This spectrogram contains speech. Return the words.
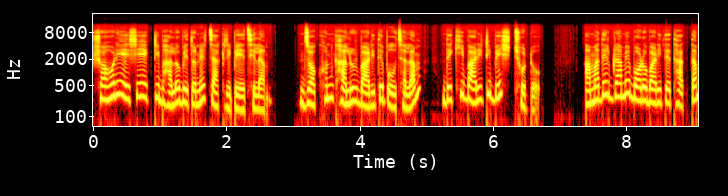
শহরে এসে একটি ভালো বেতনের চাকরি পেয়েছিলাম। যখন খালুর বাড়িতে পৌঁছালাম, দেখি বাড়িটি বেশ ছোট। আমাদের গ্রামে বড় বাড়িতে থাকতাম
